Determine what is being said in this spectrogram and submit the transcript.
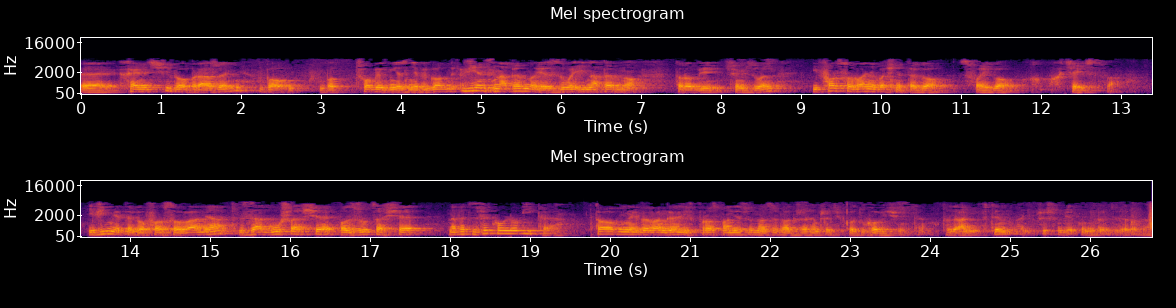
e, chęci, wyobrażeń, bo, bo człowiek nie jest niewygodny, więc na pewno jest zły i na pewno to robi czymś złym i forsowanie właśnie tego swojego chcieństwa. I w imię tego forsowania zagłusza się, odrzuca się nawet zwykłą logikę. To w innej Ewangelii wprost Pan Jezus nazywa grzechem przeciwko Duchowi Świętemu, który ani w tym, ani w przyszłym wieku nie będzie darowany.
